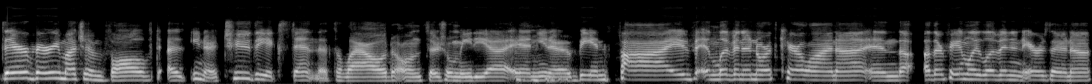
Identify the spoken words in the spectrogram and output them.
they're very much involved, as, you know, to the extent that's allowed on social media. And, you know, being five and living in North Carolina and the other family living in Arizona,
